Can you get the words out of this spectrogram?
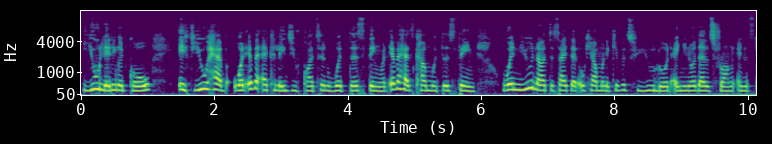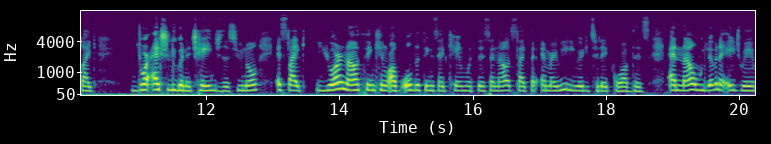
you letting it go. If you have whatever accolades you've gotten with this thing, whatever has come with this thing, when you now decide that, okay, I'm going to give it to you, Lord, and you know that it's wrong, and it's like, you're actually going to change this, you know? It's like you're now thinking of all the things that came with this, and now it's like, but am I really ready to let go of this? And now we live in an age where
